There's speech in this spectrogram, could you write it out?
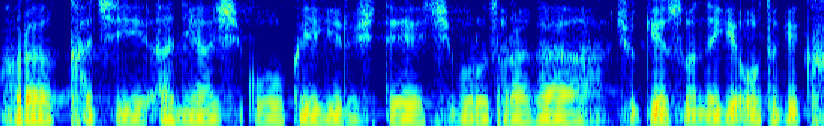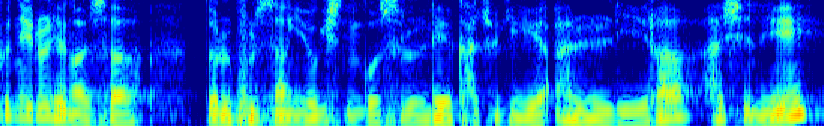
허락하지 아니하시고 그에게 이르시되 집으로 돌아가 주께서 내게 어떻게 큰 일을 행하사 너를 불쌍히 여기신 것을 내 가족에게 알리라 하시니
